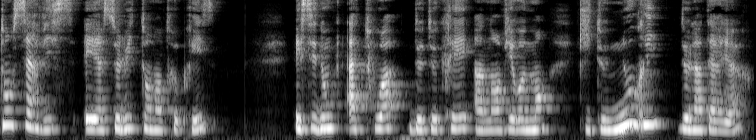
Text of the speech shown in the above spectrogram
ton service et à celui de ton entreprise. Et c'est donc à toi de te créer un environnement qui te nourrit de l'intérieur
